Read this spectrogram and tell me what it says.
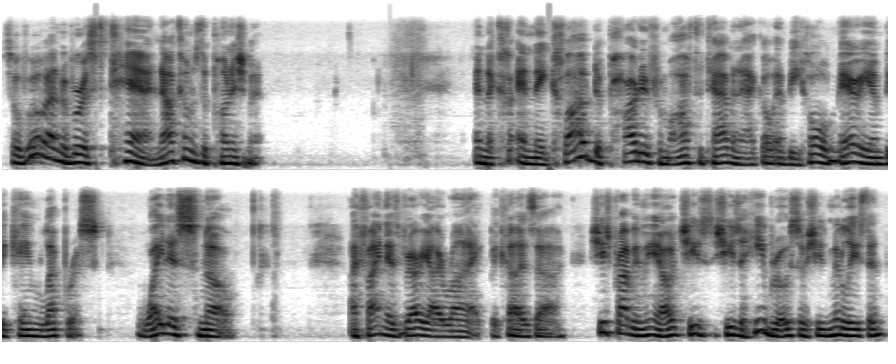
So we go on to verse 10, now comes the punishment. And the and the cloud departed from off the tabernacle, and behold, Miriam became leprous white as snow. I find this very ironic because uh, she's probably, you know, she's she's a Hebrew, so she's Middle Eastern,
